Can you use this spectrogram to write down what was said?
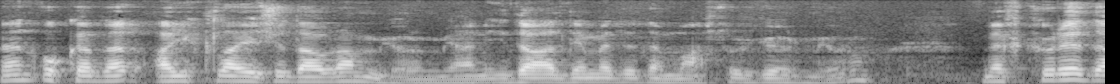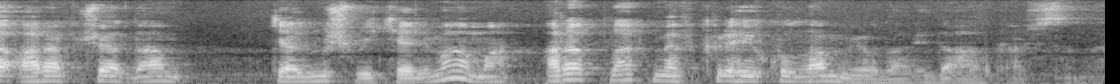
Ben o kadar ayıklayıcı davranmıyorum. Yani ideal demede de mahsur görmüyorum. Mefkure de Arapçadan gelmiş bir kelime ama Araplar mefkureyi kullanmıyorlar ideal karşısında.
